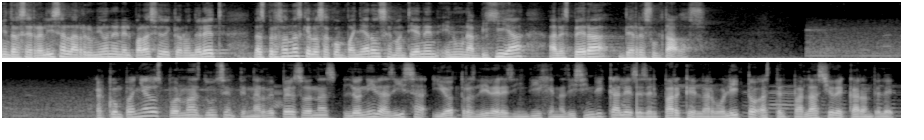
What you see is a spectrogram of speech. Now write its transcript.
Mientras se realiza la reunión en el Palacio de Carondelet, las personas que los acompañaron se mantienen en una vigía a la espera de resultados. Acompañados por más de un centenar de personas, Leonidas Isa y otros líderes indígenas y sindicales desde el Parque del Arbolito hasta el Palacio de Carondelet,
